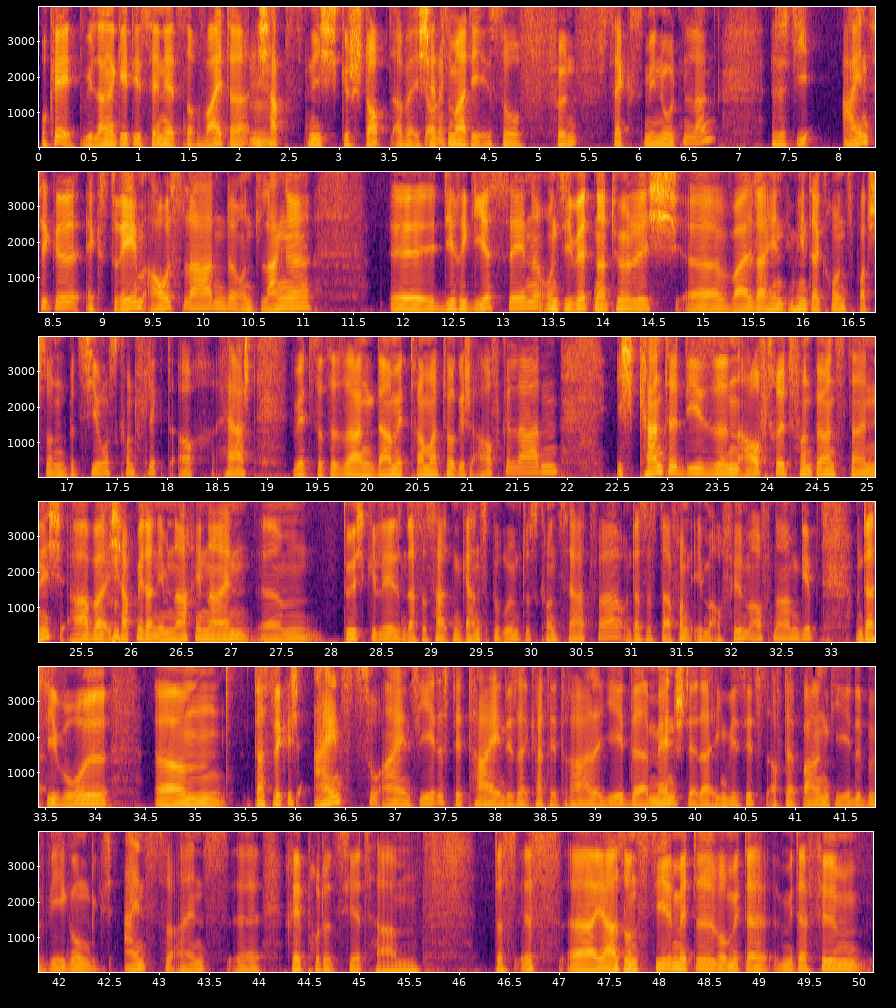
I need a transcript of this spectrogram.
okay, wie lange geht die Szene jetzt noch weiter? Mhm. Ich habe es nicht gestoppt, aber ich, ich schätze mal, die ist so fünf, sechs Minuten lang. Es ist die einzige extrem ausladende und lange äh, Dirigierszene und sie wird natürlich, äh, weil da im Hintergrund so ein Beziehungskonflikt auch herrscht, wird sozusagen damit dramaturgisch aufgeladen. Ich kannte diesen Auftritt von Bernstein nicht, aber ich habe mir dann im Nachhinein ähm, durchgelesen, dass es halt ein ganz berühmtes Konzert war und dass es davon eben auch Filmaufnahmen gibt und dass sie wohl ähm, dass wirklich eins zu eins, jedes Detail in dieser Kathedrale, jeder Mensch, der da irgendwie sitzt auf der Bank, jede Bewegung wirklich eins zu eins äh, reproduziert haben. Das ist äh, ja so ein Stilmittel, womit der, mit der Film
